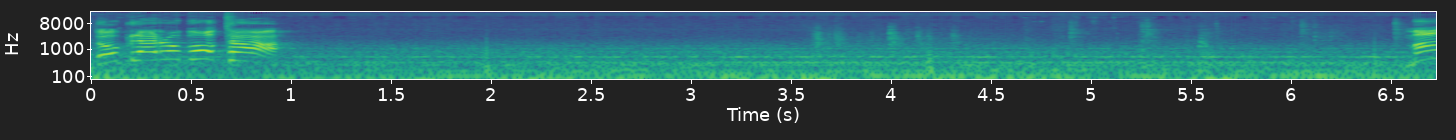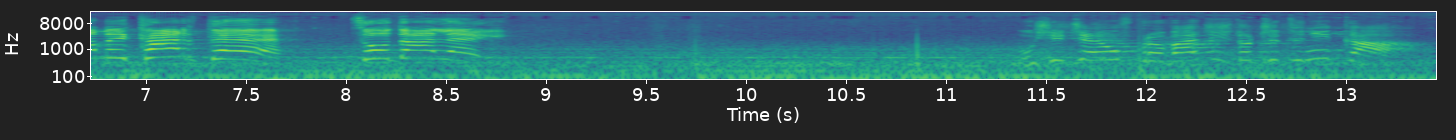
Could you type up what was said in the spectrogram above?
Dobra robota! Mamy kartę! Co dalej? Musicie ją wprowadzić do czytnika.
